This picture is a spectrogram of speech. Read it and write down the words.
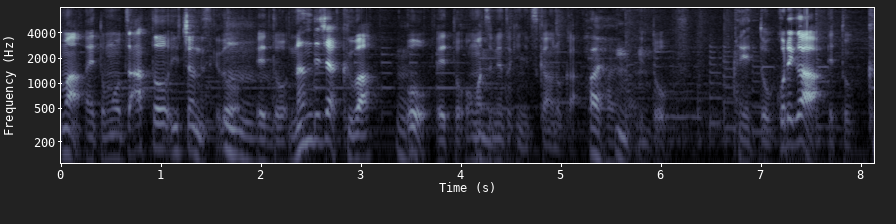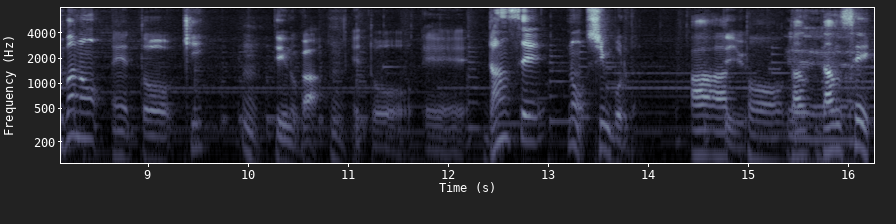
まあえっと、もうざっと言っちゃうんですけど、うん。えっと、なんでじゃあクワを、うえっと、お祭りの時に使うのか、はいはい、うん。えっとえっと、これが、えっと、クワの、えっと、木うん。っていうのが、うん。えっとえー男性のシンボルだあっていう。男性器？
